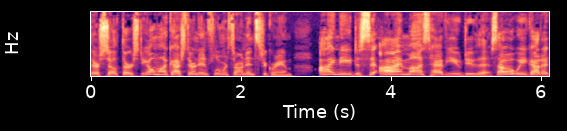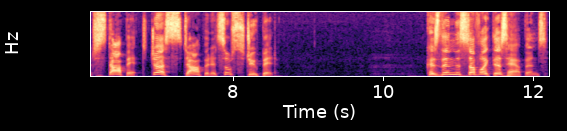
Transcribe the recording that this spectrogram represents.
They're so thirsty. Oh my gosh, they're an influencer on Instagram. I need to see, I must have you do this. Oh, we got to stop it. Just stop it. It's so stupid. Because then the stuff like this happens.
